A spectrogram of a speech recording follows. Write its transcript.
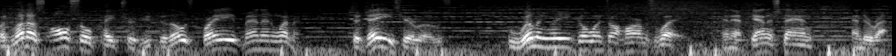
But let us also pay tribute to those brave men and women, today's heroes, who willingly go into harm's way in Afghanistan and Iraq.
